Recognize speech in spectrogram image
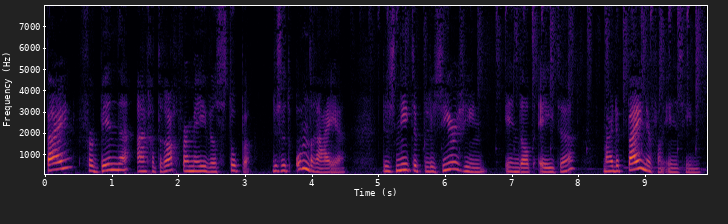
pijn verbinden aan gedrag waarmee je wil stoppen. Dus het omdraaien. Dus niet de plezier zien in dat eten, maar de pijn ervan inzien.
